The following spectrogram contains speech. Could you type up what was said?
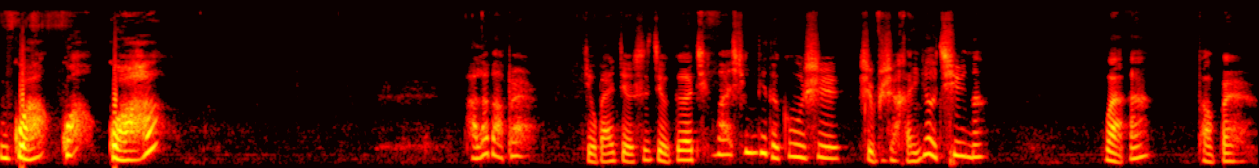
呱呱呱！好了，宝贝儿，九百九十九个青蛙兄弟的故事是不是很有趣呢？晚安，宝贝儿。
